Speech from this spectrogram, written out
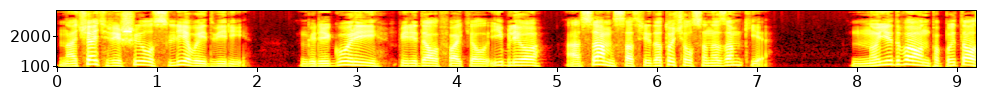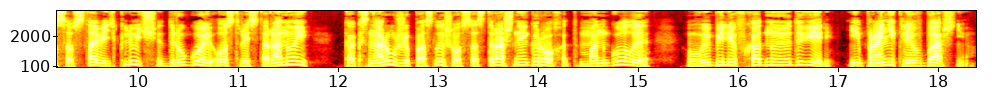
Начать решил с левой двери. Григорий передал факел Иблио, а сам сосредоточился на замке. Но едва он попытался вставить ключ другой острой стороной, как снаружи послышался страшный грохот. Монголы выбили входную дверь и проникли в башню.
